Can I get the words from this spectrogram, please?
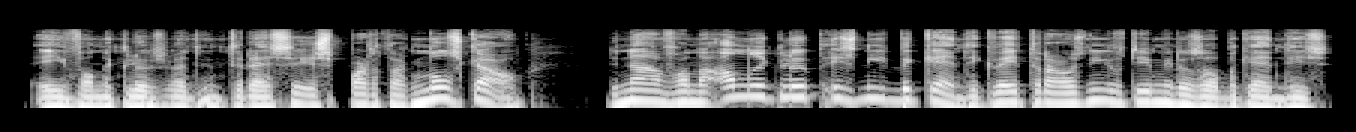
Een van de clubs met interesse is Spartak Moskou. De naam van de andere club is niet bekend. Ik weet trouwens niet of die inmiddels al bekend is.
